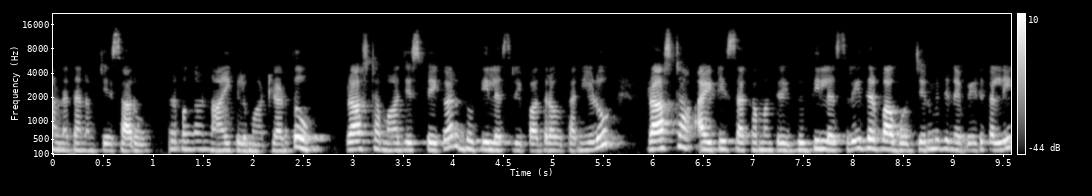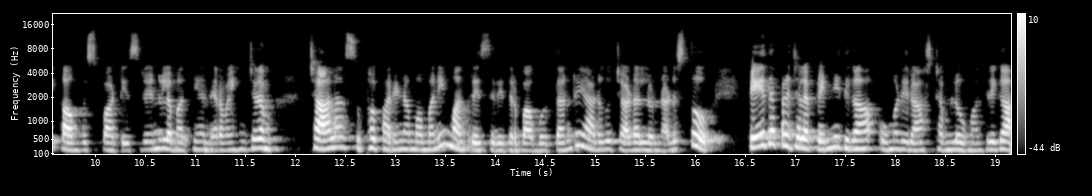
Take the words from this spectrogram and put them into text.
అన్నదానం చేశారు. సందర్భంగా నాయకులు మాట్లాడుతూ రాష్ట్ర మాజీ స్పీకర్ దుద్దిల శ్రీపాదరావు తనయుడు రాష్ట్ర ఐటీ శాఖ మంత్రి దుద్దిల శ్రీధర్ బాబు జన్మదిన వేడుకల్ని కాంగ్రెస్ పార్టీ శ్రేణుల మధ్య నిర్వహించడం చాలా శుభ పరిణామమని మంత్రి శ్రీధర్ బాబు తండ్రి అడుగుచాడల్లో నడుస్తూ పేద ప్రజల పెన్నిదిగా ఉమ్మడి రాష్ట్రంలో మంత్రిగా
